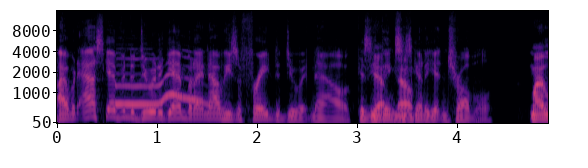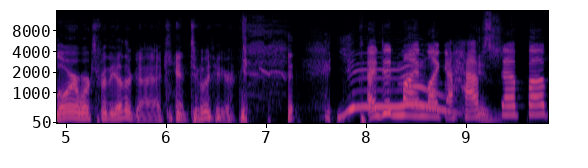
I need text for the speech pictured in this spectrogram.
I would ask Evan to do it again, but I know he's afraid to do it now because he Yeah, thinks no. he's going to get in trouble. My lawyer works for the other guy. I can't do it here. Yeah, I did mine like a half Is- step up.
